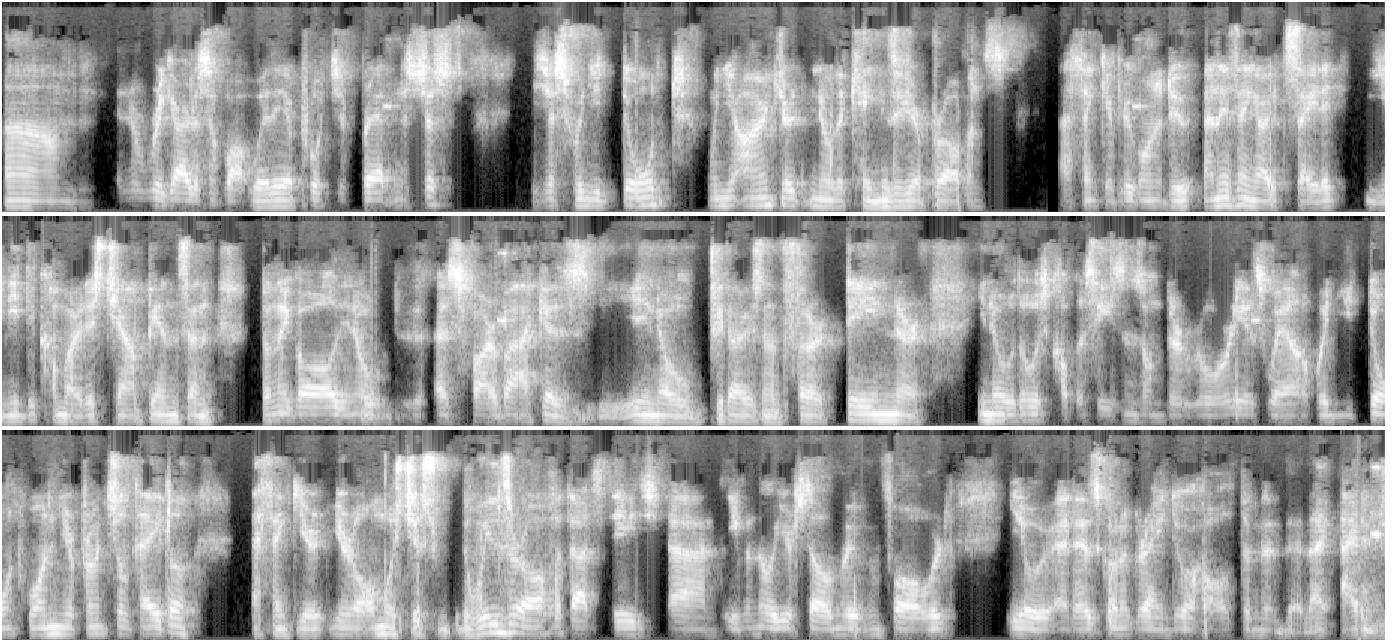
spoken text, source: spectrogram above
um, regardless of what way they approach it, Brett. And it's just, it's just when you don't, when you aren't, your, you know, the kings of your province. I think if you're going to do anything outside it, you need to come out as champions. And Donegal, you know, as far back as you know 2013 or you know those couple of seasons under Rory as well, when you don't win your provincial title, I think you're you're almost just the wheels are off at that stage, and even though you're still moving forward, you know it is going to grind to a halt. And I I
